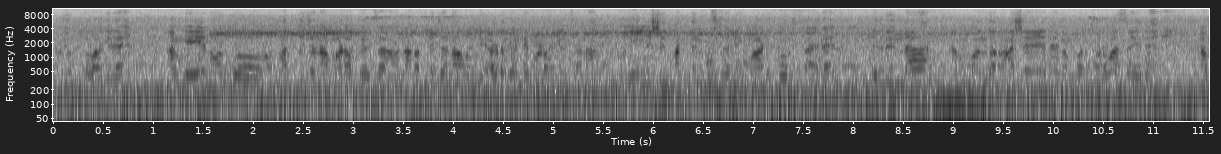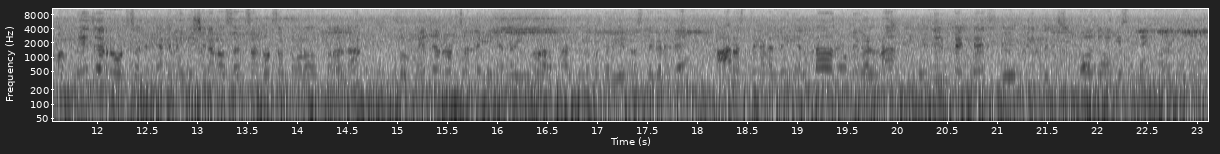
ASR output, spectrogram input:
ಉಪಯುಕ್ತವಾಗಿದೆ. ನಮಗೆ ಏನು ಒಂದು ಹತ್ತು ಜನ ಮಾಡೋ ಕೆಲಸನ, ಹತ್ತು ಜನ ಒಂದು ಎರಡು ಗಂಟೆ ಮಾಡೋ ಕೆಲಸನ ಈ ಮಿಷಿನ್ ಹತ್ತು ನಿಮಿಷದಲ್ಲಿ ಮಾಡಿ ತೋರಿಸ್ತಾ ಇದೆ. ಇದರಿಂದ ನಮಗೊಂದು ಆಶಯ ಇದೆ, ನಮಗೊಂದು ಭರವಸೆ ಇದೆ. ನಮ್ಮ ಮೇಜರ್ ರೋಡ್ಸಲ್ಲಿ ಯಾಕಂದರೆ ಈ ಮಿಷಿನ ನಾವು ಸಣ್ಣ ಸಣ್ಣ ರೋಡ್ಸಲ್ಲಿ ತೊಗೊಳೋದು ಬರಲ್ಲ. ಸೊ ಮೇಜರ್ ರೋಡ್ಸಲ್ಲಿ ಅಂದರೆ ಇನ್ನೂರ ಹದಿನಾರು ಕಿಲೋಮೀಟರ್ ಏನು ರಸ್ತೆಗಳಿದೆ, ಆ ರಸ್ತೆಗಳಲ್ಲಿ ಎಲ್ಲ ಗುಡ್ಡಿಗಳನ್ನ within ten days will be okay okay sir. Thank you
